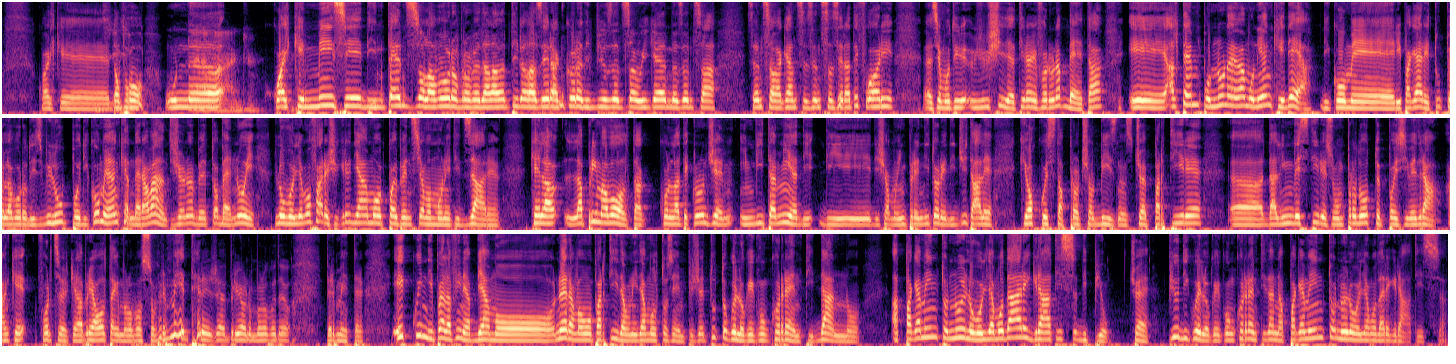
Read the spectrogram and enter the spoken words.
Qualche, sì, dopo sì. un uh, qualche mese di intenso lavoro proprio dalla mattina alla sera, ancora di più senza weekend, senza senza vacanze, senza serate fuori, eh, siamo t- riusciti a tirare fuori una beta e al tempo non avevamo neanche idea di come ripagare tutto il lavoro di sviluppo, di come anche andare avanti. Cioè noi abbiamo detto, vabbè, noi lo vogliamo fare, ci crediamo e poi pensiamo a monetizzare, che è la, la prima volta con la tecnologia in vita mia di, di diciamo imprenditore digitale che ho questo approccio al business, cioè partire uh, dall'investire su un prodotto e poi si vedrà, anche forse perché è la prima volta che me lo posso permettere, cioè prima non me lo potevo permettere. E quindi poi alla fine abbiamo, noi eravamo partiti da un'idea molto semplice, tutto quello che i concorrenti danno a pagamento noi lo vogliamo dare gratis di più, cioè più di quello che i concorrenti danno a pagamento noi lo vogliamo dare gratis.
